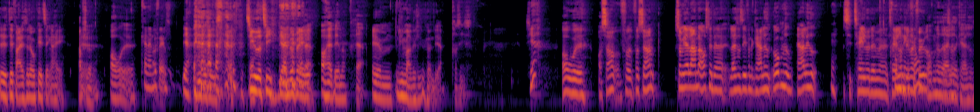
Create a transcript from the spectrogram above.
det, det er faktisk en okay ting at have. Absolut. Øh, og øh, Kan anbefales. ja, lige præcis. 10 ud af 10 kan anbefale Ja. at have venner. Ja, Øhm, lige meget hvilket køn det er. præcis. Ja, og, øh, og så for, for Søren, som i alle andre afsnit af Lasse og Stefan og Kærligheden, åbenhed, ærlighed, Ja. tale med det, man, tale om det, man føler. Åbenhed, Altså, ærlighed, kærlighed.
